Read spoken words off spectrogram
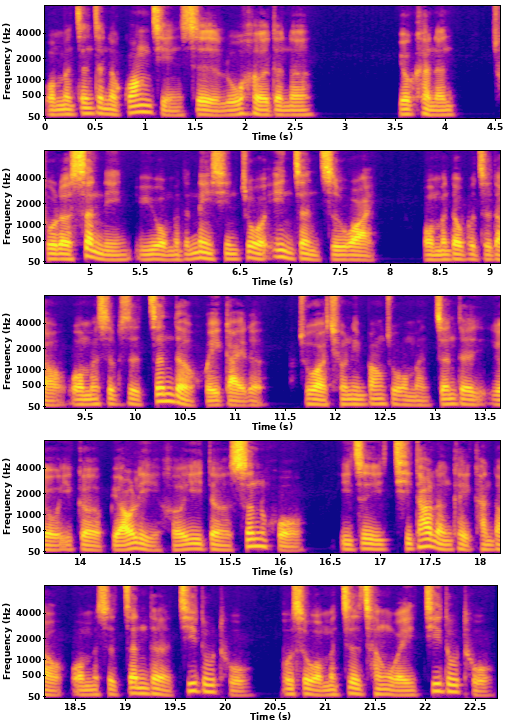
我们真正的光景是如何的呢？有可能除了圣灵与我们的内心做印证之外，我们都不知道我们是不是真的悔改了。主啊，求您帮助我们，真的有一个表里合一的生活，以至于其他人可以看到我们是真的基督徒，不是我们自称为基督徒。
